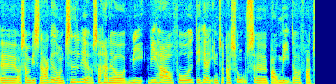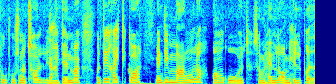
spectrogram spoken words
Øh, og som vi snakkede om tidligere, så har det jo, vi, vi har jo fået det her integrationsbarometer fra 2012 Ja. i Danmark, og det er rigtig godt, men det mangler området, som handler om helbred.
